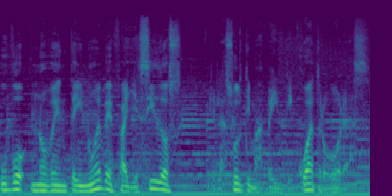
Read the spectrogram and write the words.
hubo 99 fallecidos en las últimas 24 horas.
